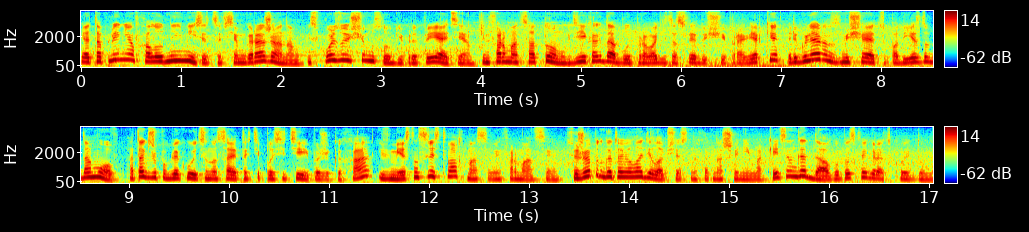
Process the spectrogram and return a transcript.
и отопления в холодные месяцы всем горожанам, использующим услуги предприятия. Информация о том, где и когда будут проводиться следующие проверки, регулярно размещается у подъездов домов, а также публикуется на сайтах теплосетей и ПЖКХ и в местных средствах массовой информации. Сюжет подготовил отдел общественных отношений и маркетинга Даугавпилской городской думы.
